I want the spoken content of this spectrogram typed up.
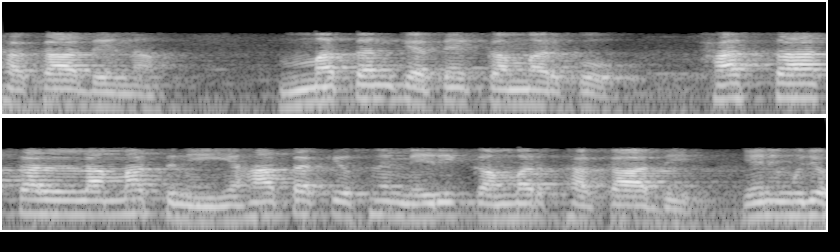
تھکا دینا۔ متن کہتے ہیں کمر کو۔ حتا کل یہاں تک کہ اس نے میری کمر تھکا دی یعنی مجھے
